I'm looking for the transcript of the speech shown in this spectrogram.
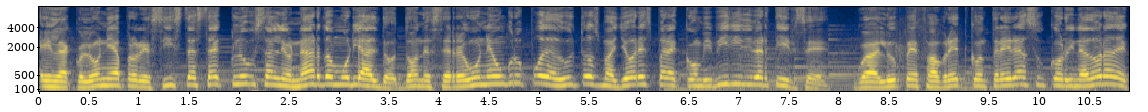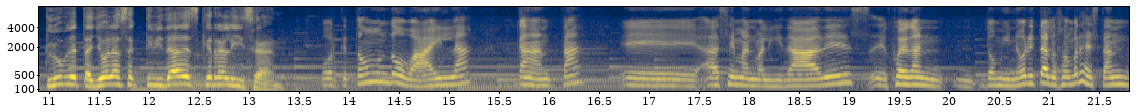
En la colonia progresista está el Club San Leonardo Murialdo, donde se reúne un grupo de adultos mayores para convivir y divertirse. Guadalupe Fabret Contreras, su coordinadora del club, detalló las actividades que realizan. Porque todo el mundo baila, canta, eh, hace manualidades, eh, juegan dominó. Ahorita los hombres están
